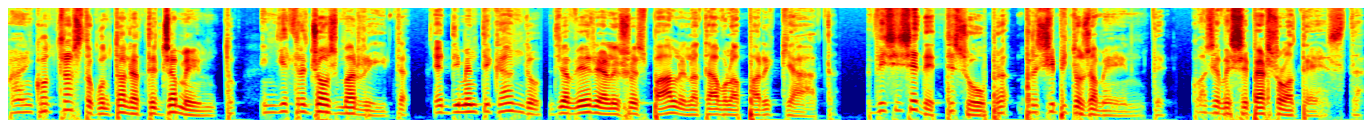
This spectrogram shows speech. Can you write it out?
Ma in contrasto con tale atteggiamento, indietreggiò smarrita e dimenticando di avere alle sue spalle la tavola apparecchiata, vi si sedette sopra precipitosamente, quasi avesse perso la testa.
